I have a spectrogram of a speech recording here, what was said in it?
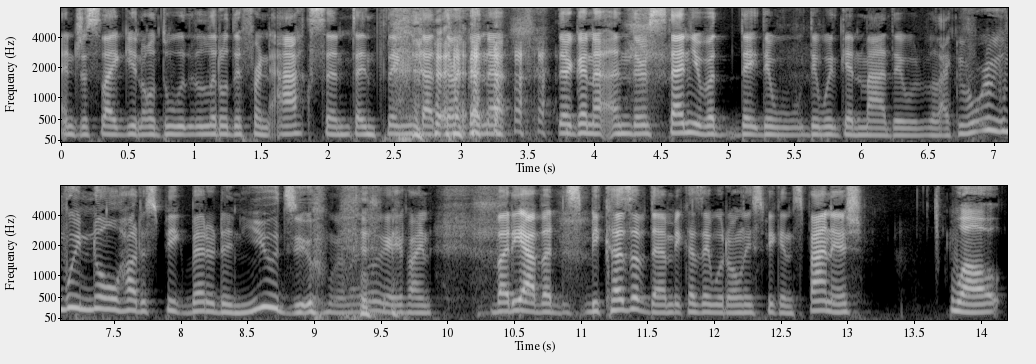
and just like you know do a little different accent and think that they're gonna they're gonna understand you, but they they, they would get mad. They would be like, we we know how to speak better than you do. We're like, okay, fine, but yeah, but because of them, because they would only speak in Spanish. Well,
